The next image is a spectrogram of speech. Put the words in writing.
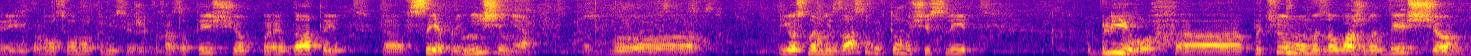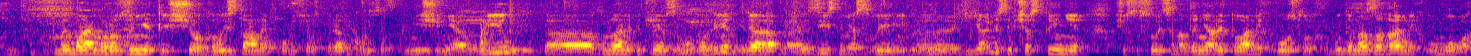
е, і проголосовано комісією ЖКХ за те, щоб передати е, все приміщення в і основні засоби, в тому числі Бліло. Е, При цьому ми зауважили те, що ми маємо розуміти, що коли стане повністю розпорядником приміщення Бліл, е, комунальне підприємство ВПГ для е, здійснення своєї діяльності в частині, що стосується надання ритуальних послуг, буде на загальних умовах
